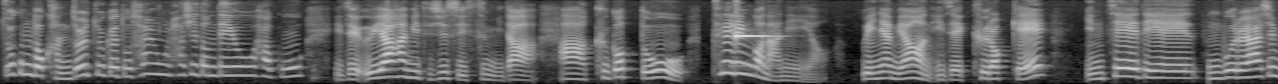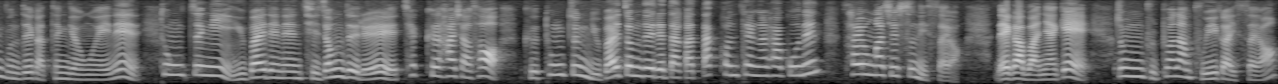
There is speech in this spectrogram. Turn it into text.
조금 더 관절 쪽에도 사용을 하시던데요 하고 이제 의아함이 드실 수 있습니다. 아, 그것도 틀린 건 아니에요. 왜냐면 이제 그렇게 인체에 대해 공부를 하신 분들 같은 경우에는 통증이 유발되는 지점들을 체크하셔서 그 통증 유발점들에다가 딱 컨택을 하고는 사용하실 수는 있어요. 내가 만약에 좀 불편한 부위가 있어요.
